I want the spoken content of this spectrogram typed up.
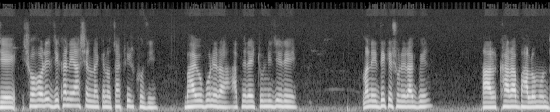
যে শহরে যেখানে আসেন না কেন চাকরির খোঁজে ভাই ও বোনেরা আপনারা একটু নিজেরে মানে দেখে শুনে রাখবেন। আর খারাপ ভালো মন্দ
